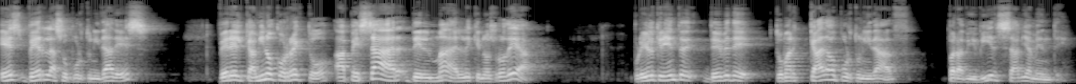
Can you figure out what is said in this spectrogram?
es ver las oportunidades ver el camino correcto a pesar del mal que nos rodea. Por ello el creyente debe de tomar cada oportunidad para vivir sabiamente.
